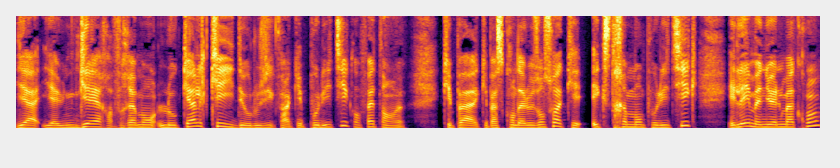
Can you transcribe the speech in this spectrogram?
Il y a, il y a une guerre vraiment locale qui est idéologique, enfin qui est politique en fait, hein, qui est pas qui est pas scandaleuse en soi, qui est extrêmement politique. Et là, Emmanuel Macron,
